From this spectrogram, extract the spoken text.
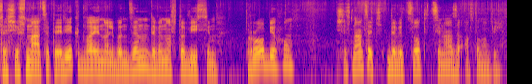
Це 16 рік, 2.0 бензин, 98 пробігу, 16 900 ціна за автомобіль.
